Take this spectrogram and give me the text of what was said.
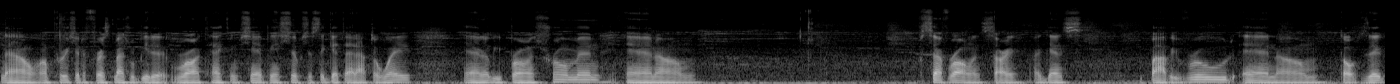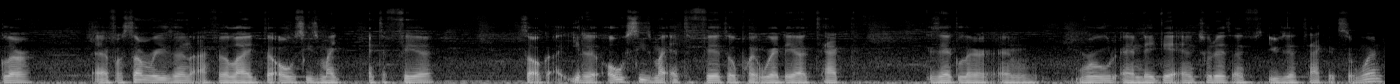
Now, I'm pretty sure the first match will be the Raw Tag Team Championship, just to get that out the way. And it'll be Braun Strowman and um, Seth Rollins, sorry, against Bobby Roode and um, Dolph Ziggler. And for some reason, I feel like the OCs might interfere. So either the OCs might interfere to a point where they attack Ziggler and Roode and they get into this and use their tactics to win,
